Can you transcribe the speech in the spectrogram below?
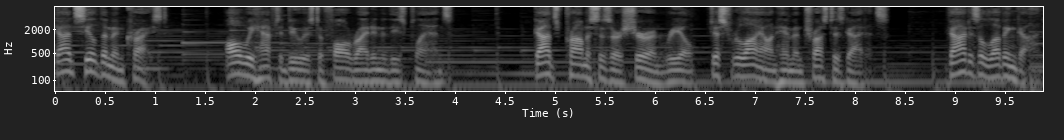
God sealed them in Christ. All we have to do is to fall right into these plans. God's promises are sure and real, just rely on Him and trust His guidance. God is a loving God.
